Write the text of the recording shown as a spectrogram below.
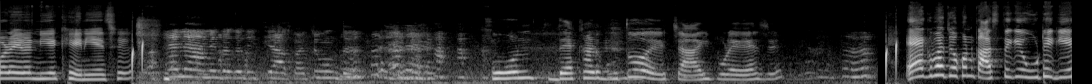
বড়া এরা নিয়ে খেয়ে নিয়েছে। ফোন দেখার গুতোয় চাই পড়ে গেছে। একবার যখন কাজ থেকে উঠে গিয়ে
